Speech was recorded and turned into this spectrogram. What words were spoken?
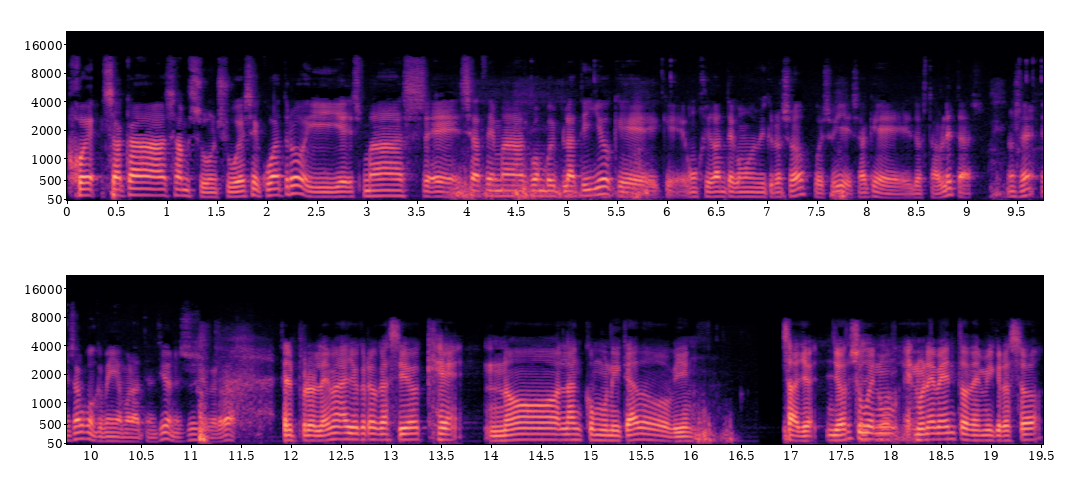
joder, saca Samsung su S4 y es más eh, se hace más bombo y platillo que, que un gigante como Microsoft, pues oye, saque dos tabletas. No sé, es algo que me llamó la atención, eso sí es verdad. El problema yo creo que ha sido que no la han comunicado bien. O sea, yo, yo estuve en un, en un evento de Microsoft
